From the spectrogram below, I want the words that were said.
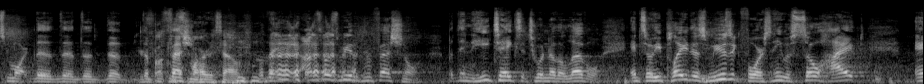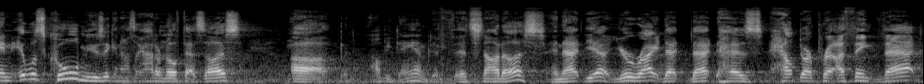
smart, the the the the, the professional. smart as hell. Well, thank you. I'm supposed to be the professional, but then he takes it to another level. And so he played this music for us, and he was so hyped, and it was cool music. And I was like, I don't know if that's us, uh, but I'll be damned if it's not us. And that, yeah, you're right. That that has helped our. Pre- I think that.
